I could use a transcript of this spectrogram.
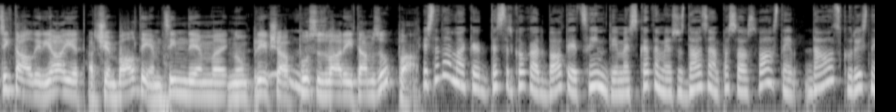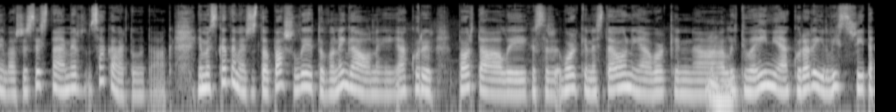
cik tālu ir jāiet ar šiem baltiem cimdiem vai, nu, priekšā mm. pusuzvārītām zupām. Es nedomāju, ka tas ir kaut kāda baltie cimdi. Ja mēs skatāmies uz daudzām pasaules valstīm, daudz, kur īstenībā šī sistēma ir sakārtotāka. Ja mēs skatāmies uz to pašu Lietuvu un Igauniju, ja, kur ir portālī, kas ir Work in Estonia, Work in uh, mm -hmm. Lithuania, kur arī ir viss šī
